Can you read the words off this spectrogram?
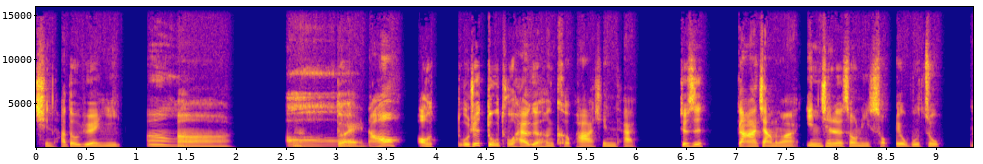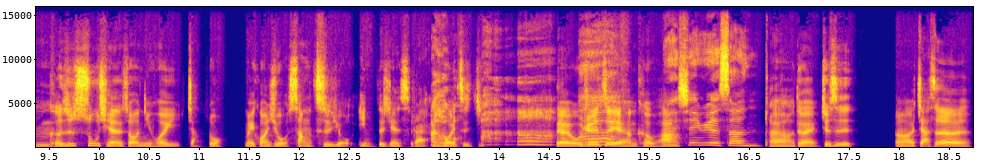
请他都愿意。嗯。啊、哦，，对，然后哦，我觉得赌徒还有一个很可怕的心态，就是刚刚讲的嘛，赢钱的时候你手留不住，嗯，可是输钱的时候你会讲说没关系，我上次有赢这件事来安慰自己。对，我觉得这也很可怕越。陷越深。啊、对，就是呃，假设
